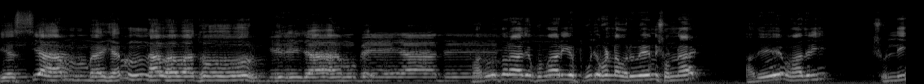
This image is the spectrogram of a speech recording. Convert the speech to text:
यस्याम् बह्यन्नववधूर्गिरिजामुपेयात् பர்வதராஜ குமாரிய பூஜை பண்ண வருவேன்னு சொன்னாள் அதே மாதிரி சொல்லி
